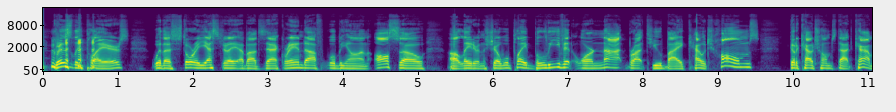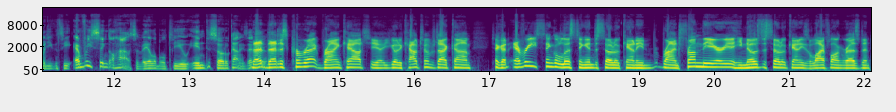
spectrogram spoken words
Grizzly players with a story yesterday about Zach Randolph, will be on also uh, later in the show. We'll play Believe It or Not, brought to you by Couch Homes. Go to couchhomes.com and you can see every single house available to you in DeSoto County. Is that? That, that is correct, Brian Couch. Yeah, you go to couchhomes.com, check out every single listing in DeSoto County. And Brian's from the area. He knows DeSoto County. He's a lifelong resident.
